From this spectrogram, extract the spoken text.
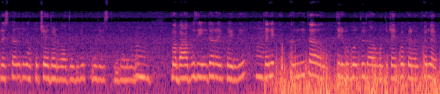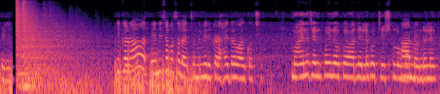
ప్రస్తుతానికి నాకు చేదోడు వాదోడికి పని కూడా మ్మ్. మా బాబుది ఇంటర్ అయిపోయింది. కానీ అంతా తిరుగుబోతూ తాగుబోతూ టైప్ ఒక రకంగా అయిపోయింది. ఇక్కడ ఎన్ని సంవత్సరాలు అవుతుంది మీరు ఇక్కడ హైదరాబాద్కి వచ్చి? మా ఆయన చనిపోయిన ఒక ఆరు నెలలకు వచ్చేసిన ఉండలేక.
